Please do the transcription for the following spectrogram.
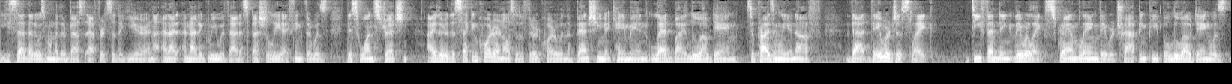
He said that it was one of their best efforts of the year, and I, and, I, and I'd agree with that. Especially, I think there was this one stretch, either the second quarter and also the third quarter, when the bench unit came in, led by Luol Deng, surprisingly enough, that they were just like defending. They were like scrambling, they were trapping people. Luol Deng was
